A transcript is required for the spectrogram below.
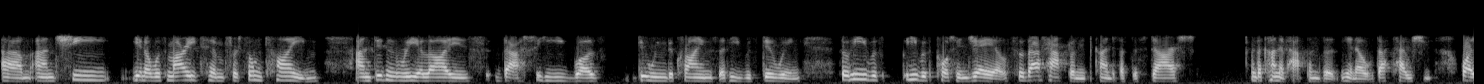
um, and she, you know, was married to him for some time and didn't realise that he was doing the crimes that he was doing. So he was he was put in jail. So that happened kind of at the start. And that kind of happens, that, you know, that's how she, why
